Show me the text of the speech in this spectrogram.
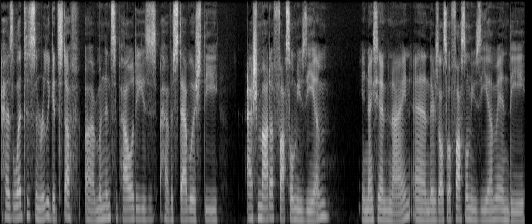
has led to some really good stuff. Uh, municipalities have established the Ashmata Fossil Museum in 1999, and there's also a fossil museum in the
